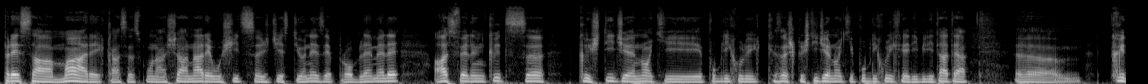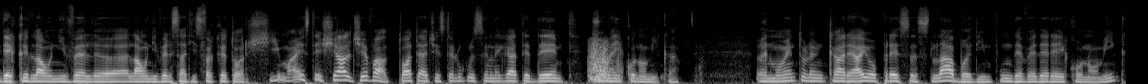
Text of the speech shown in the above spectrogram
presa mare, ca să spun așa, n-a reușit să-și gestioneze problemele astfel încât să câștige în ochii publicului, să-și câștige în ochii publicului credibilitatea uh, cât de cât la un, nivel, uh, la un nivel satisfăcător. Și mai este și altceva. Toate aceste lucruri sunt legate de zona economică. În momentul în care ai o presă slabă din punct de vedere economic,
